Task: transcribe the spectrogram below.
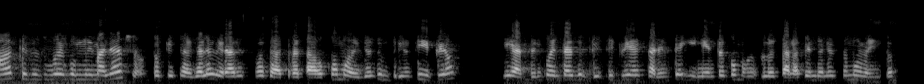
no, es que eso fue muy mal hecho, porque si a ella le hubieran o sea, tratado como es desde un principio, y darse cuenta desde un principio de estar en seguimiento como lo están haciendo en este momento,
